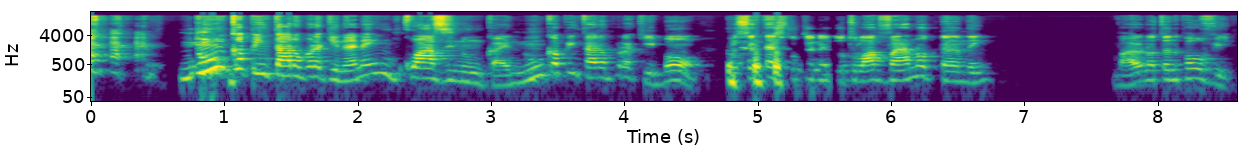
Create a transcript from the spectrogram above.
nunca pintaram por aqui, não é nem quase nunca, é nunca pintaram por aqui. Bom, você que está escutando aí do outro lado, vai anotando, hein? Vai anotando para ouvir.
